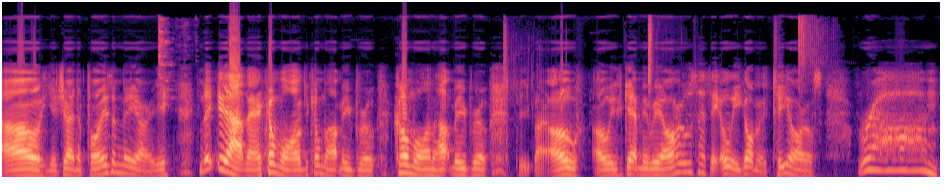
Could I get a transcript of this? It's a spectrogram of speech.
Oh, you're trying to poison me, are you? Look at that there. Come on, come at me, bro. Come on at me, bro. Oh, oh, he's getting me with arrows, I think. Oh, he got me with two arrows. Run!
